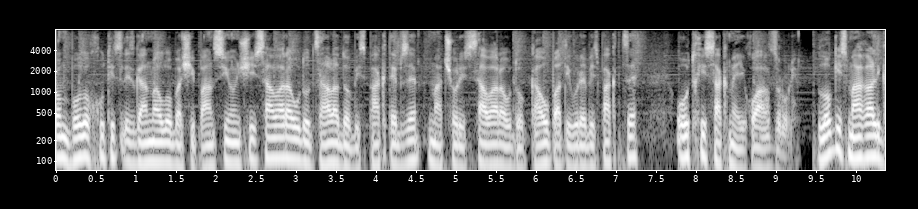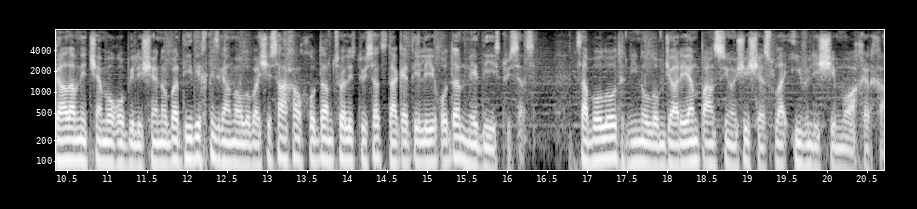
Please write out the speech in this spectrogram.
რომ ბოლო 5 წლის განმავლობაში პანსიონში სავარაუდო ძალადობის ფაქტებზე, მათ შორის სავარაუდო გაუპატიურების ფაქტზე, 4 საქმე იყო აღძრული. ბლოგის მაღალი გალავნით შემოღობილი შენობა დიდი ხნის განმავლობაში სახალხო დამცველისთვისაც დაკეტილი იყო და მედიისთვისაც. საბოლოოდ ნინო ლომჯარიან პანსიონში შესვლა ივლისში მოახერხა,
